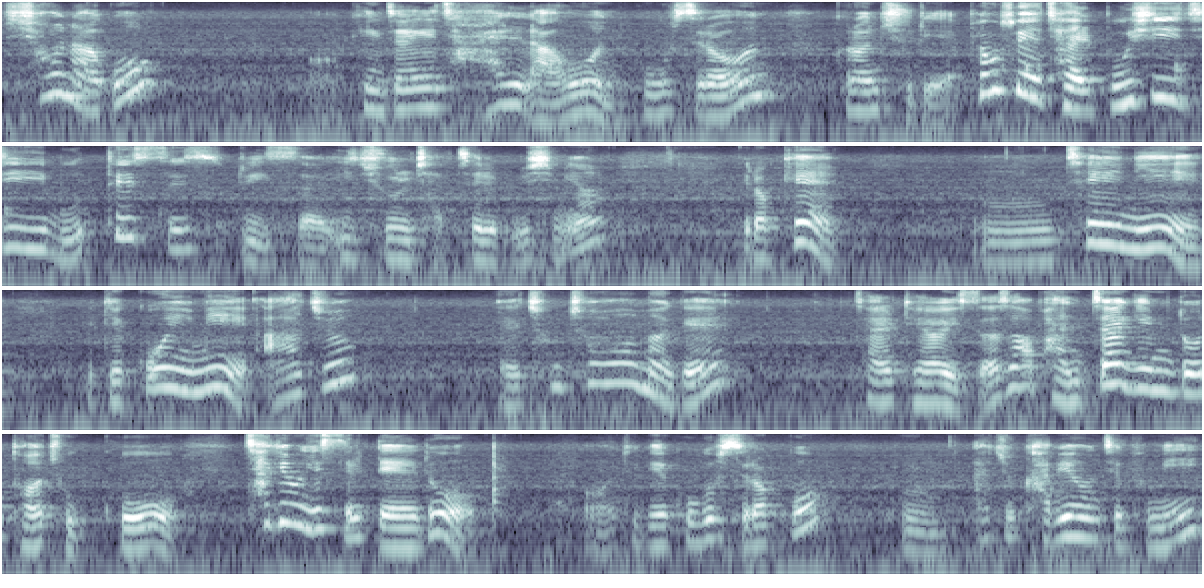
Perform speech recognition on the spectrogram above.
시원하고 어, 굉장히 잘 나온 고급스러운 그런 줄이에요. 평소에 잘 보시지 못했을 수도 있어요. 이 줄 자체를 보시면 이렇게 음, 체인이 이렇게 꼬임이 아주 네, 촘촘하게 잘 되어 있어서 반짝임도 더 좋고 착용했을 때에도 어, 되게 고급스럽고 음, 아주 가벼운 제품이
